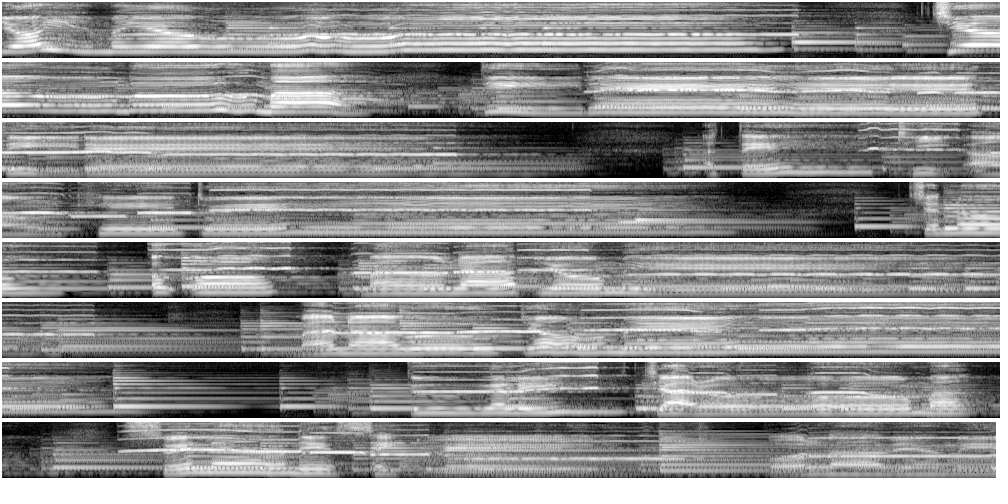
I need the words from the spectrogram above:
ပြောရင်မယုံကြုံဘူးမှာတည်တယ်တည်တယ်အသေးထီအောင်ခင်တွေကျွန်တော်အုပ်အောမန္နာပြောမေမန္နာကိုပြောမေ ကလေးကြတော့မှဆွေးလန်းနေစိတ်တွေပေါ်လာပြန်ပြီ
